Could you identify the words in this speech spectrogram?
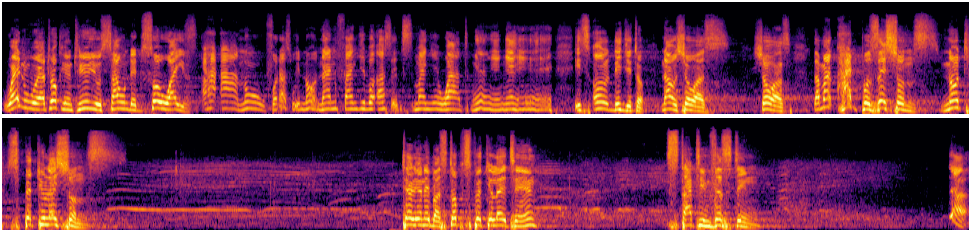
When we were talking to you, you sounded so wise. Ah, ah, no, for us we know non fungible assets, money, what? It's all digital. Now show us. Show us. The man had possessions, not speculations. Tell your neighbor, stop speculating. Start investing. Yeah.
